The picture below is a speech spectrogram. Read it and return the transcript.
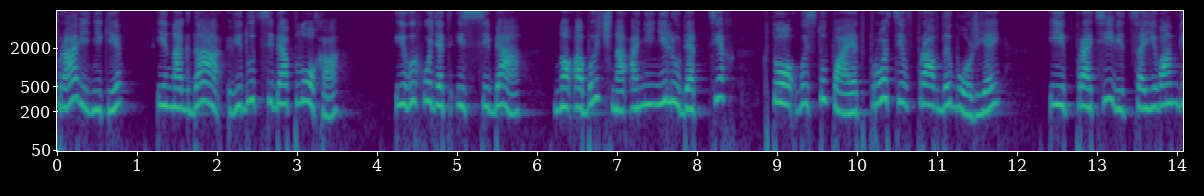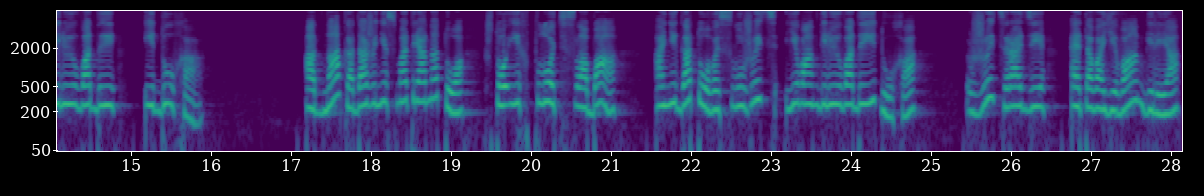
Праведники иногда ведут себя плохо и выходят из себя, но обычно они не любят тех, кто выступает против правды Божьей и противится Евангелию воды и духа. Однако, даже несмотря на то, что их плоть слаба, они готовы служить Евангелию воды и духа, жить ради этого Евангелия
